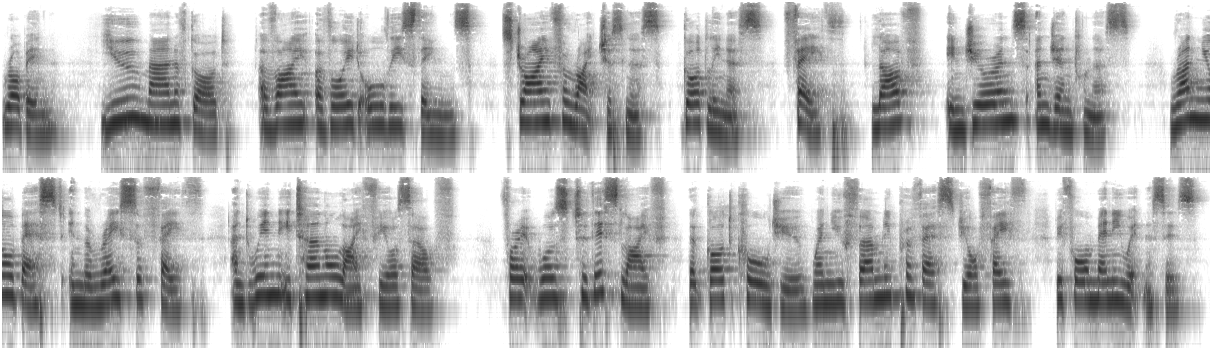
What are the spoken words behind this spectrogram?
Robin, you, man of God, avoid all these things. Strive for righteousness, godliness, faith, love, endurance, and gentleness. Run your best in the race of faith and win eternal life for yourself. For it was to this life that God called you when you firmly professed your faith before many witnesses,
